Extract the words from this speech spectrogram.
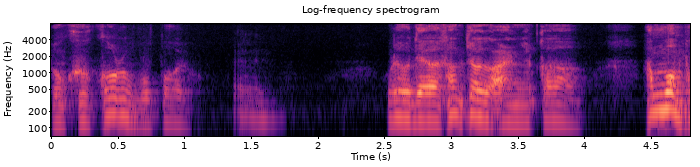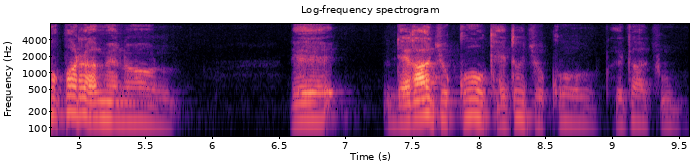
전 그거를 못 봐요. 음. 그리고 내가 성격을 아니까 한 번 폭발하면은 내 내가 죽고 걔도 죽고 걔다 좀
